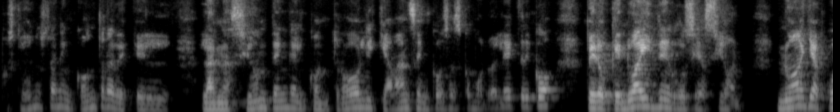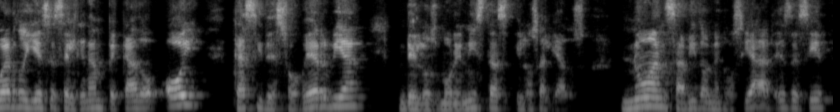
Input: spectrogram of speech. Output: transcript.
pues que no están en contra de que la nación tenga el control y que avancen cosas como lo eléctrico, pero que no hay negociación, no hay acuerdo y ese es el gran pecado hoy casi de soberbia de los morenistas y los aliados. No han sabido negociar, es decir,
